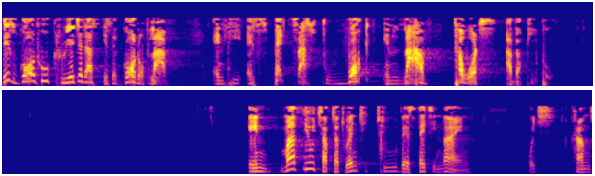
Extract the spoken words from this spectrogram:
this God who created us is a God of love and he expects us to walk in love towards other people. In Matthew chapter 22 verse 39, which comes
